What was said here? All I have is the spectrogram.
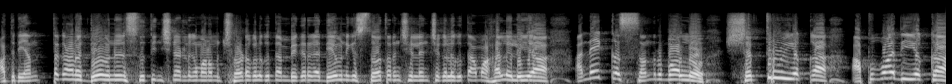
అతడు ఎంతగానో దేవుని స్థుతించినట్లుగా మనం చూడగలుగుతాం. బిగ్గరగా దేవునికి స్తోత్రం చెల్లించగలుగుతాం హలలుయ అనేక సందర్భాల్లో శత్రువు యొక్క అపవాది యొక్క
